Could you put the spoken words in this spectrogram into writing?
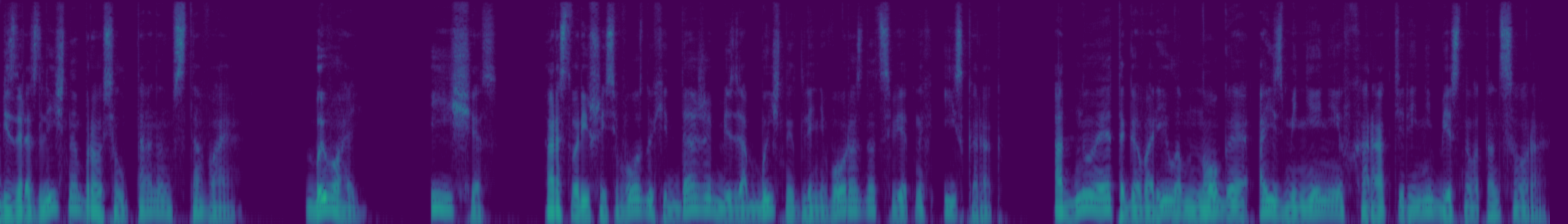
Безразлично бросил Танан, вставая. «Бывай!» и исчез, растворившись в воздухе даже без обычных для него разноцветных искорок. Одно это говорило многое о изменении в характере небесного танцора.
